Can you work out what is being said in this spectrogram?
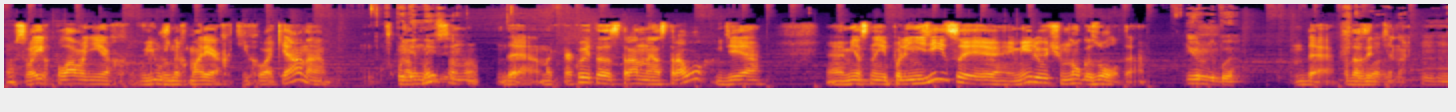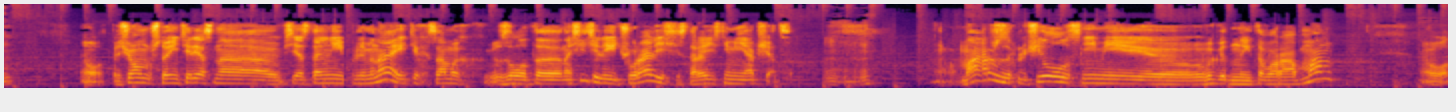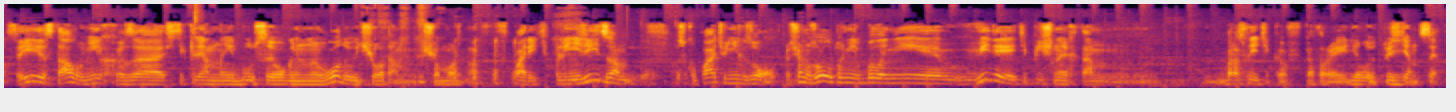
в своих плаваниях в южных морях Тихого океана наткнулся на, да, на какой-то странный островок, где э, местные полинезийцы имели очень много золота. И рыбы. Да, подозрительно. Угу. Вот. Причем, что интересно, все остальные племена этих самых золотоносителей чурались и старались с ними не общаться. Угу. Марш заключил с ними э, выгодный товарообман. Вот, и стал у них за стеклянные бусы огненную воду и чего там еще можно впарить полинезийцам, скупать у них золото. Причем золото у них было не в виде типичных там браслетиков, которые делают туземцы,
